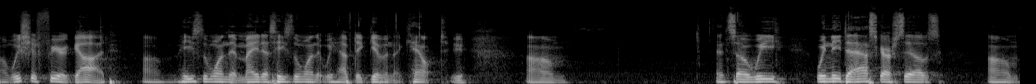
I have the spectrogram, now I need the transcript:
Uh, we should fear God. Um, he's the one that made us. He's the one that we have to give an account to. Um, and so we we need to ask ourselves: um,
